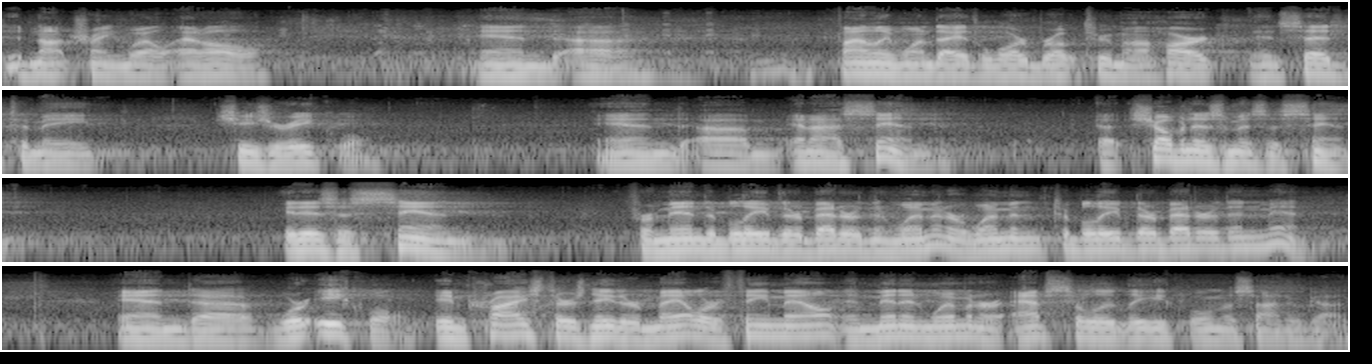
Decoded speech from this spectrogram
did not train well at all. And uh, finally, one day, the Lord broke through my heart and said to me, She's your equal. And, um, and I sinned. Uh, chauvinism is a sin. It is a sin for men to believe they're better than women or women to believe they're better than men. And uh, we're equal. In Christ, there's neither male or female, and men and women are absolutely equal in the sight of God.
